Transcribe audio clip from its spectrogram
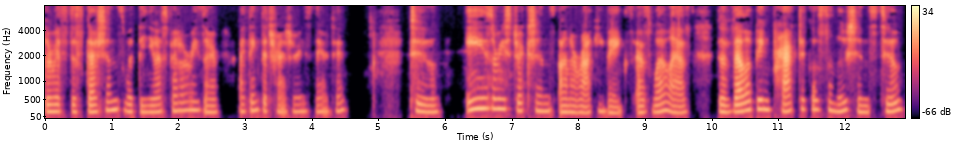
through its discussions with the U.S. Federal Reserve, I think the Treasury's there too, to ease restrictions on Iraqi banks as well as developing practical solutions to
